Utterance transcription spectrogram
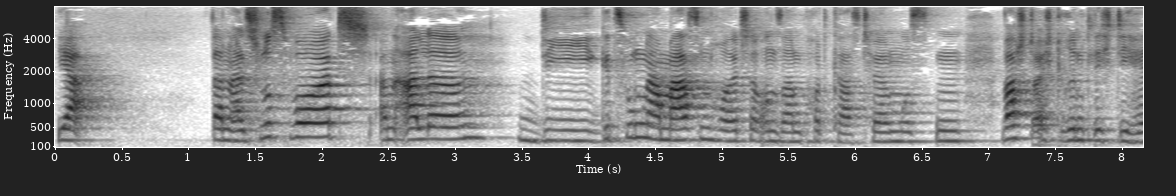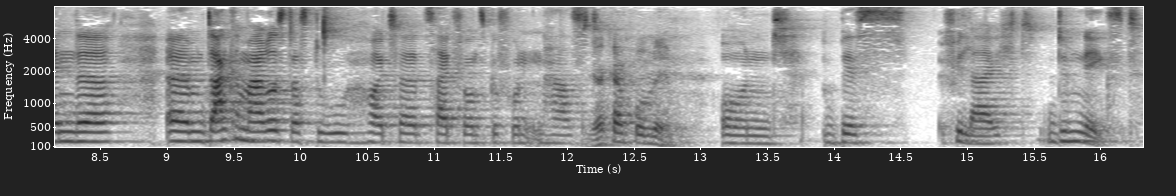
ja, dann als Schlusswort an alle, die gezwungenermaßen heute unseren Podcast hören mussten. Wascht euch gründlich die Hände. Ähm, danke, Marius, dass du heute Zeit für uns gefunden hast. Ja, kein Problem. Und bis vielleicht demnächst.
